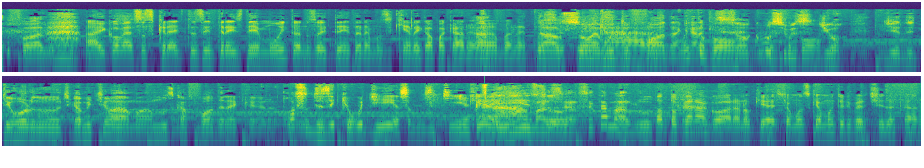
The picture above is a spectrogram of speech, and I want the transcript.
Foda. Aí começa os créditos em 3D, muito anos 80, né? Musiquinha legal pra caramba, né? Todo Ah, o som é muito Cara, foda, muito cara. que bom, som. Como os muito filmes bom. de, de, de terror no, antigamente tinha uma, uma música foda, né, cara? Posso dizer que eu odiei essa musiquinha, Que cara? ah, isso? Marcelo, você tá maluco. Tá tocando cara. agora no cast, a música é muito divertida, cara.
